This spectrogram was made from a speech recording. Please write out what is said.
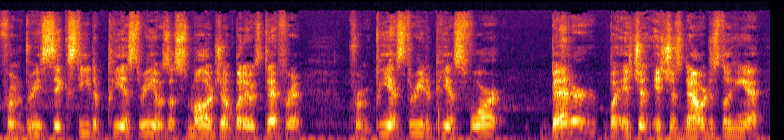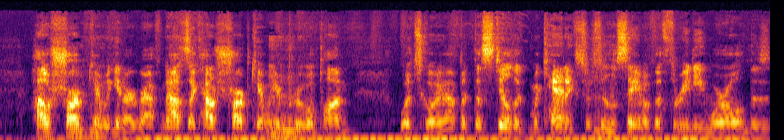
From 360 to PS3, it was a smaller jump, but it was different. From PS3 to PS4, better, but it's just it's just now we're just looking at how sharp Mm-hmm. can we get our graph. Now it's like how sharp can we Mhm. improve upon what's going on. But the still the mechanics are still Mm-hmm. the same of the 3D world. There's,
